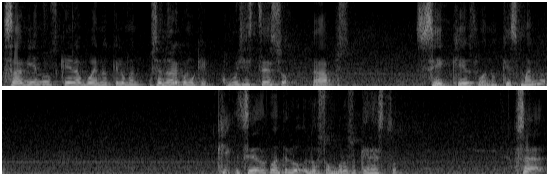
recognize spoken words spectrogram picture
Sabíamos que era bueno, que lo malo. O sea, no era como que, ¿cómo hiciste eso? Ah, pues sé que es bueno, que es malo. ¿Qué- ¿Se dan cuenta lo, lo asombroso que era esto? O sea,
